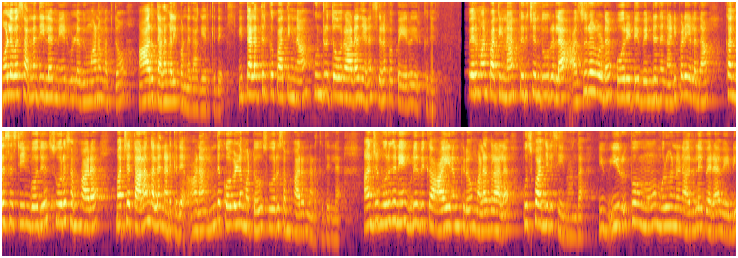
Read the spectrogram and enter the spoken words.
மூலவர் சன்னதியில் மேல் உள்ள விமானம் மொத்தம் ஆறு தலங்களை கொண்டதாக இருக்குது. இத்தலத்திற்கு பார்த்தீங்கன்னா குன்று தோராடல் என சிறப்பு பெயரும் இருக்குது. பெருமான் பார்த்திங்கன்னா திருச்செந்தூரில் அசுரர்களுடன் போரிட்டு வென்றதன் அடிப்படையில் தான் கந்த சஷ்டியின் போது சூரசம்ஹார மற்ற தலங்களில் நடக்குது. ஆனால் இந்த கோவிலில் மட்டும் சூரசம்ஹாரம் நடக்குது இல்லை அன்று முருகனே குளிர்விக்க ஆயிரம் கிலோ மலர்களால் புஷ்பாஞ்சலி செய்வாங்க. இவ் இருப்பமும் முருகனின் அருளை பெற வேண்டி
